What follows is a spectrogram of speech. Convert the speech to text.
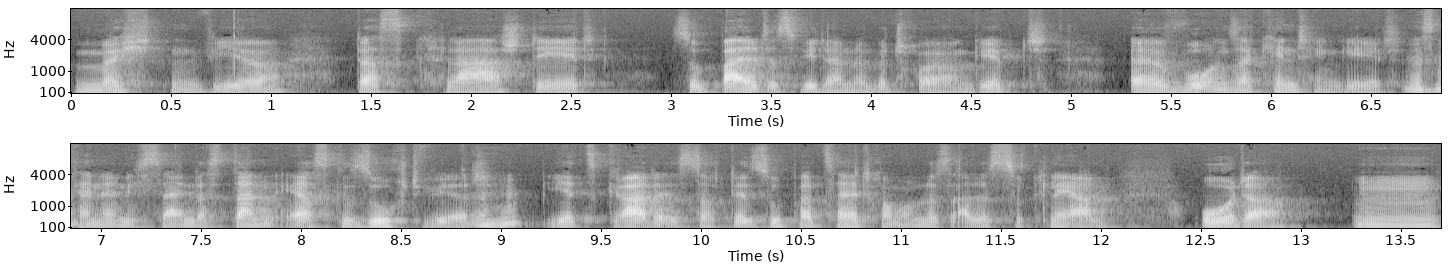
möchten wir, dass klar steht, sobald es wieder eine Betreuung gibt, äh, wo unser Kind hingeht. Mhm. Es kann ja nicht sein, dass dann erst gesucht wird. Mhm. Jetzt gerade ist doch der super Zeitraum, um das alles zu klären. Oder mh, mm,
